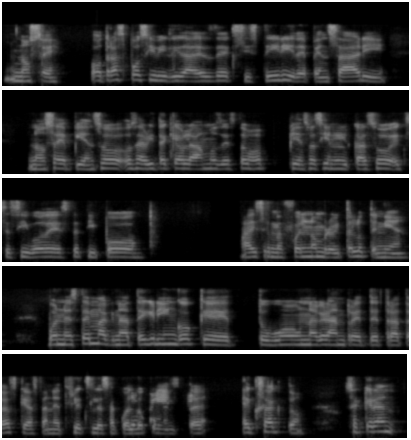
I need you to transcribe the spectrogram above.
no sé, otras posibilidades de existir y de pensar y, no sé, pienso, o sea, ahorita que hablábamos de esto, pienso así en el caso excesivo de este tipo, ay, se me fue el nombre, ahorita lo tenía. Bueno, este magnate gringo que tuvo una gran red de tratas que hasta Netflix le sacó el documental. Exacto. O sea, que eran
